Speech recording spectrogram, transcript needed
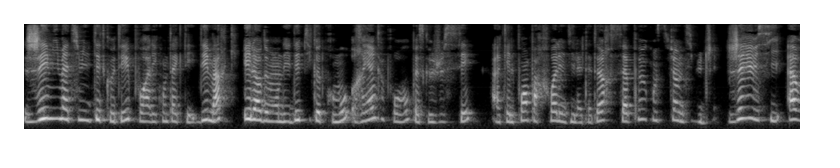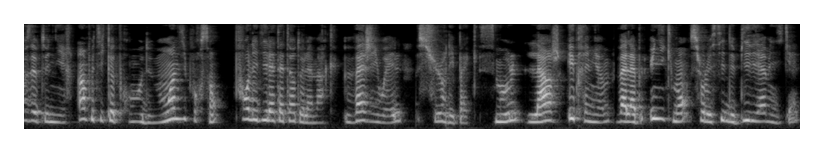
j'ai mis ma timidité de côté pour aller contacter des marques et leur demander des petits codes promo, rien que pour vous, parce que je sais à quel point parfois les dilatateurs, ça peut constituer un petit budget. J'ai réussi à vous obtenir un petit code promo de moins 10% pour les dilatateurs de la marque Vagiwell sur les packs small, large et premium, valable uniquement sur le site de Bivia Medical.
